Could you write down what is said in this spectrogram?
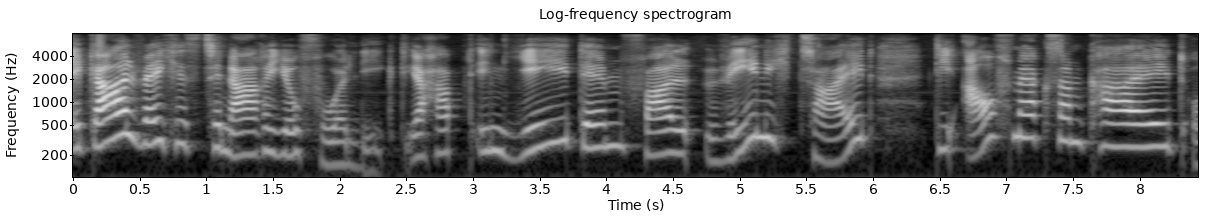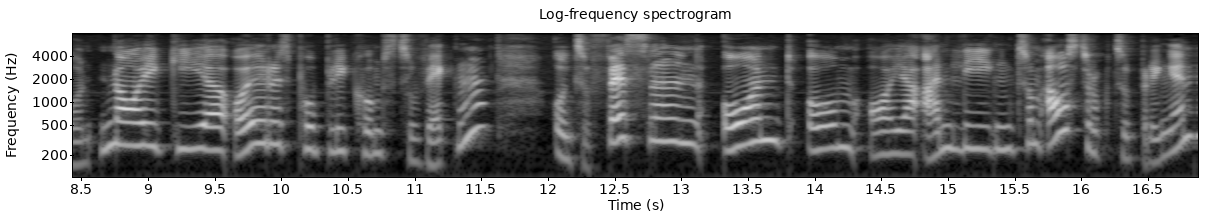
Egal welches Szenario vorliegt, ihr habt in jedem Fall wenig Zeit, die Aufmerksamkeit und Neugier eures Publikums zu wecken und zu fesseln und um euer Anliegen zum Ausdruck zu bringen,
